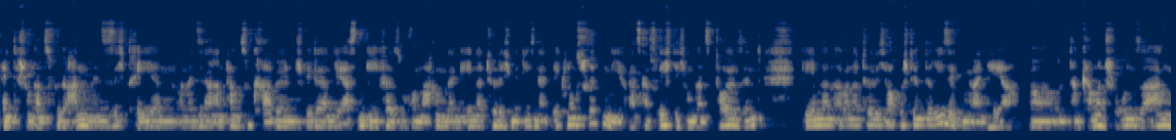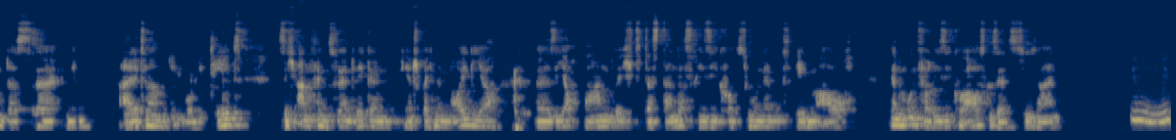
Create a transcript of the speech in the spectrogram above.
fängt es schon ganz früh an, wenn sie sich drehen und wenn sie dann anfangen zu krabbeln, später dann die ersten Gehversuche machen, dann gehen natürlich mit diesen Entwicklungsschritten, die ganz, ganz wichtig und ganz toll sind, gehen dann aber natürlich auch bestimmte Risiken einher. Äh, und dann kann man schon sagen, dass äh, in dem Alter mit der Mobilität sich anfängt zu entwickeln, die entsprechende Neugier äh, sich auch Bahn bricht, dass dann das Risiko zunimmt, eben auch einem Unfallrisiko ausgesetzt zu sein. Mhm.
